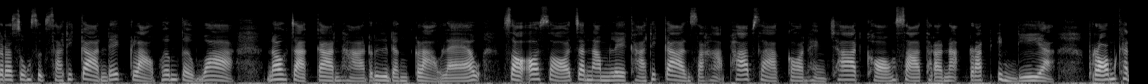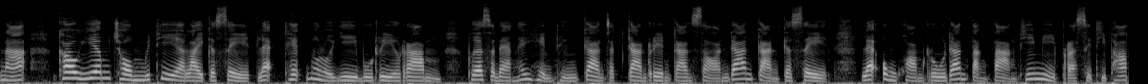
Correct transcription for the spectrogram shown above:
กระทรวงศึกษาธิการได้กล่าวเพิ่มเติมว่า นอกจากการหารือดังกล่าวแล้ว สอสอจะนำเลขาธิการสหภาพสากลแห่งชาติของสาธารณรัฐอินเดีย พร้อมคณะเข้าเยี่ยมชมวิทยาลัยเกษตร และเทคโนโลยีบุรีรัมย์เพื่อแสดงให้เห็นถึงการจัดการเรียนการสอนด้านการเกษตร และองค์ความรู้ด้านต่างๆ ที่มีประสิทธิภาพ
